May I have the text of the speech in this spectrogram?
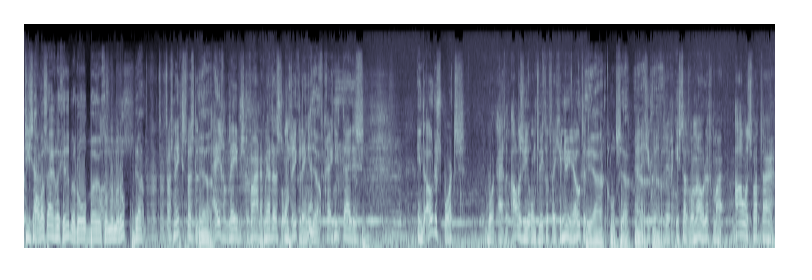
Die zaten, alles eigenlijk, hè? Rolbeugel, noem maar op. Ja. het, het was niks, het was Ja. eigenlijk levensgevaarlijk. Maar ja, dat is de ontwikkeling. En vergeet niet, tijdens in de autosport wordt eigenlijk alles weer ontwikkeld wat je nu in je auto doet. ja, klopt ja. En dus je kunt wel zeggen, is dat wel nodig? Maar alles wat daar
